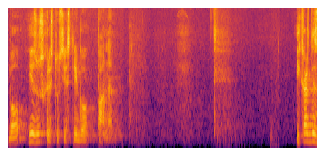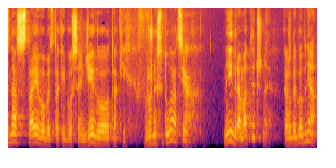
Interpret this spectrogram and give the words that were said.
bo Jezus Chrystus jest jego Panem. I każdy z nas staje wobec takiego sędziego, takich w różnych sytuacjach, mniej dramatycznych, każdego dnia.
